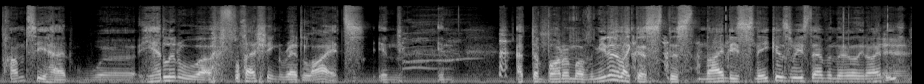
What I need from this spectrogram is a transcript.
pumps he had were he had little uh, flashing red lights in in at the bottom of them. You know, like this this '90s sneakers we used to have in the early '90s.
